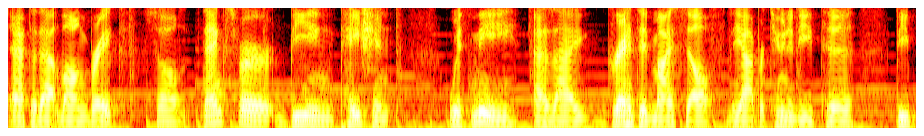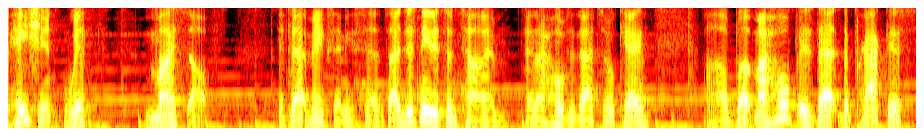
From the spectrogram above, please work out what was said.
after that long break. So, thanks for being patient with me as I granted myself the opportunity to be patient with myself, if that makes any sense. I just needed some time, and I hope that that's okay. Uh, but my hope is that the practice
